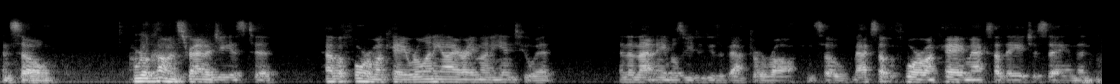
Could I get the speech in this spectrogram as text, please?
And so, a real common strategy is to have a 401k, roll any IRA money into it, and then that enables you to do the backdoor Roth. And so max out the 401k, max out the HSA, and then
